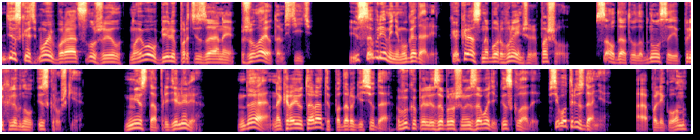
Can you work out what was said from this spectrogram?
Дескать, мой брат служил, но его убили партизаны, желаю отомстить. И со временем угадали. Как раз набор в рейнджеры пошел. Солдат улыбнулся и прихлебнул из кружки. «Место определили?» «Да, на краю Тараты по дороге сюда. Выкупили заброшенный заводик и склады. Всего три здания. А полигон?»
